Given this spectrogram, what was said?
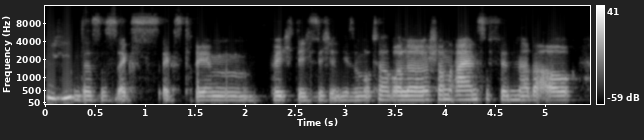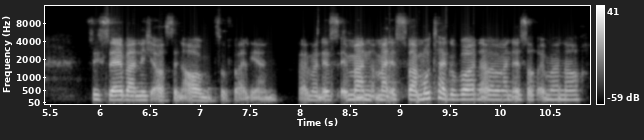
Mhm. Und das ist ex extrem wichtig, sich in diese Mutterrolle schon reinzufinden, aber auch sich selber nicht aus den Augen zu verlieren. Weil man ist immer, man ist zwar Mutter geworden, aber man ist auch immer noch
